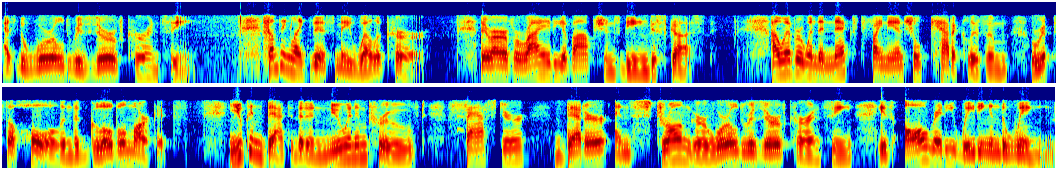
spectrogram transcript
as the world reserve currency. Something like this may well occur. There are a variety of options being discussed. However, when the next financial cataclysm rips a hole in the global markets, you can bet that a new and improved, faster, better, and stronger world reserve currency is already waiting in the wings,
